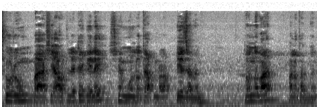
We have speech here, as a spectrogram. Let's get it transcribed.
শোরুম বা সেই আউটলেটে গেলেই সে মূল্যতে আপনারা পেয়ে যাবেন। ধন্যবাদ ভালো থাকবেন।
